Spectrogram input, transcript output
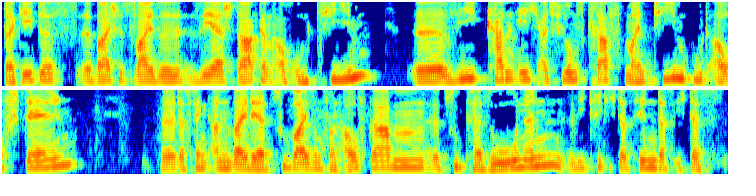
Da geht es äh, beispielsweise sehr stark dann auch um Team. Äh, wie kann ich als Führungskraft mein Team gut aufstellen? Äh, das fängt an bei der Zuweisung von Aufgaben zu Personen. Wie kriege ich das hin, dass ich das,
